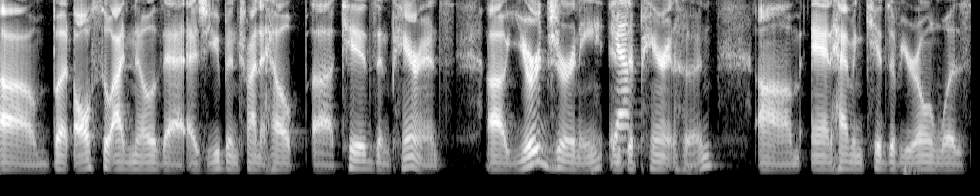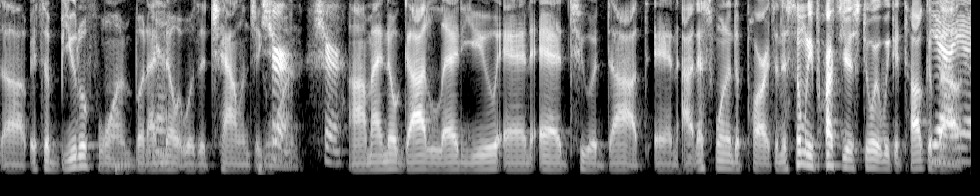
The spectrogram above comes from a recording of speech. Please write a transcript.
um, but also I know that as you've been trying to help uh, kids and parents, uh, your journey Yeah. into parenthood um, and having kids of your own was uh, it's a beautiful one, but I know it was a challenging Sure, one. sure. Um, I know God led you and Ed to adopt, and I, that's one of the parts. And there's so many parts of your story we could talk Yeah, about. yeah,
